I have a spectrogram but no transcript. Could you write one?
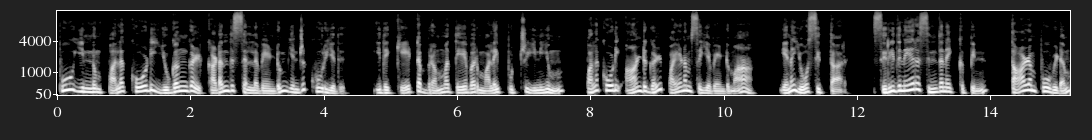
பூ இன்னும் பல கோடி யுகங்கள் கடந்து செல்ல வேண்டும் என்று கூறியது. இதைக் கேட்ட பிரம்மதேவர் மலைப்புற்று இனியும் பல கோடி ஆண்டுகள் பயணம் செய்ய வேண்டுமா? என யோசித்தார். சிறிது நேர சிந்தனைக்குப் பின் தாழம்பூவிடம்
